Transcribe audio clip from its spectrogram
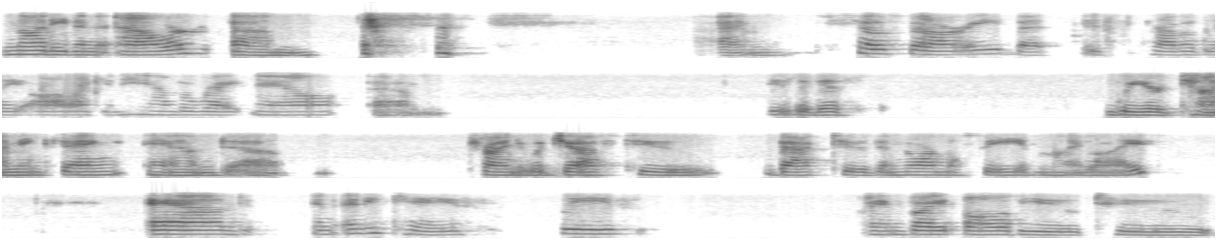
Not even an hour. Um, I'm so sorry, but it's probably all I can handle right now um, due to this weird timing thing and uh, trying to adjust to back to the normalcy of my life. And in any case, please I invite all of you to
